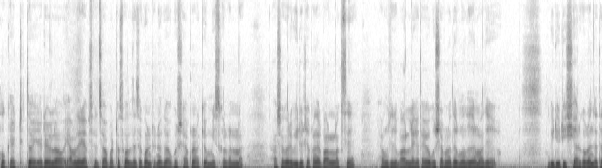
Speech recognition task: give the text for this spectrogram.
হোকেট তো এটা হলো আমাদের অ্যাপসের যে অফারটা চলতেছে কন্টিনিউ তো অবশ্যই আপনারা কেউ মিস করবেন না। আশা করি ভিডিওটি আপনাদের ভালো লাগছে। এবং যদি ভালো লাগে তাকে অবশ্যই আপনাদের বন্ধুদের মাঝে ভিডিওটি শেয়ার করবেন, যাতে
